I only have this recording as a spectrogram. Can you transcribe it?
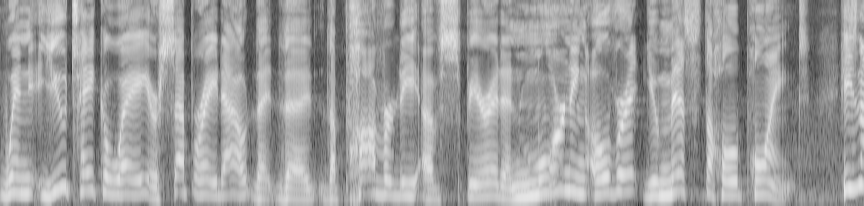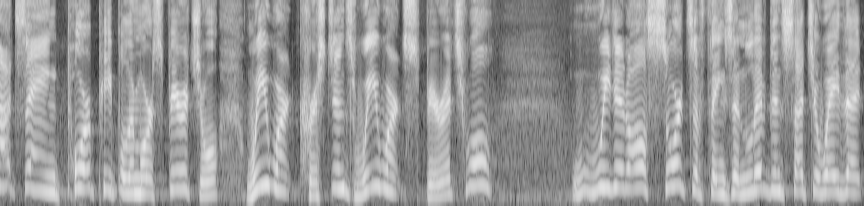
when you take away or separate out the, the, the poverty of spirit and mourning over it, you miss the whole point. He's not saying poor people are more spiritual. We weren't Christians, we weren't spiritual. We did all sorts of things and lived in such a way that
